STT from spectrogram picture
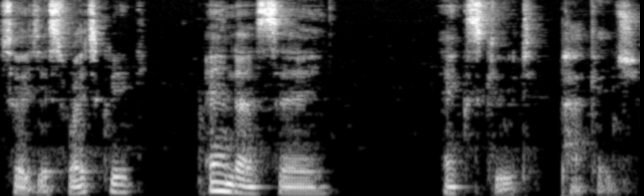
So I just right click and I'll say execute package.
